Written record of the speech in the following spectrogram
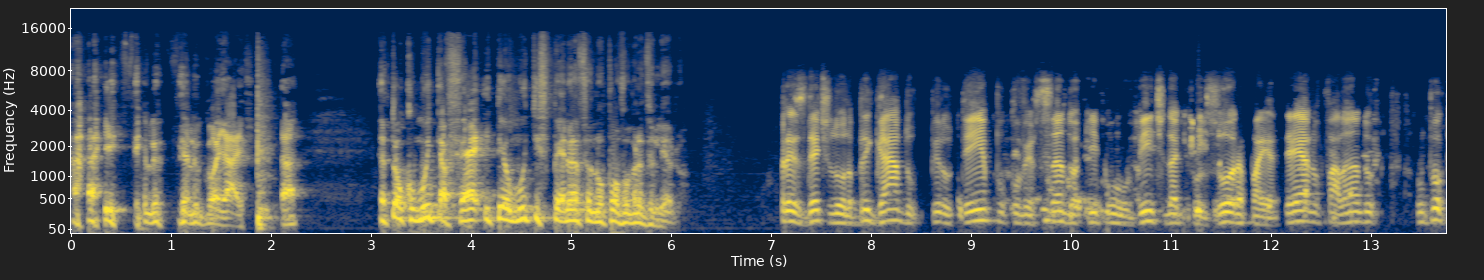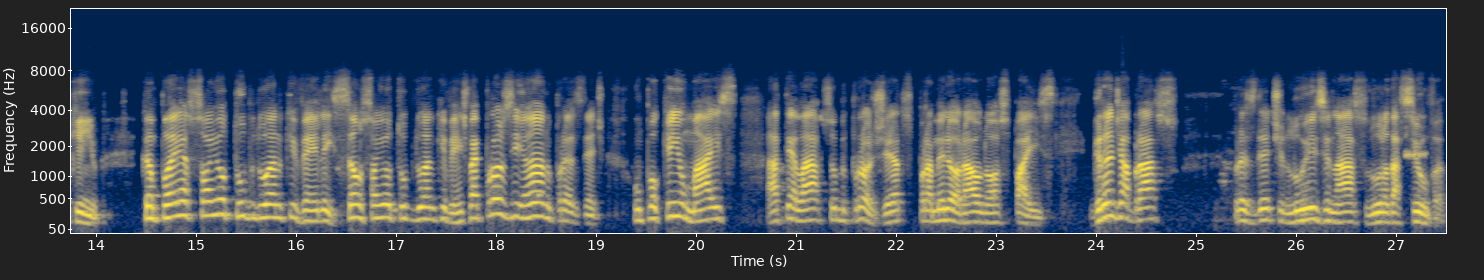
aí pelo, pelo Goiás, tá? Eu estou com muita fé e tenho muita esperança no povo brasileiro. Presidente Lula, obrigado pelo tempo, conversando aqui com o ouvinte da difusora Pai Eterno, falando um pouquinho. Campanha só em outubro do ano que vem, eleição só em outubro do ano que vem. A gente vai proseando, presidente, um pouquinho mais até lá sobre projetos para melhorar o nosso país. Grande abraço, presidente Luiz Inácio Lula da Silva.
